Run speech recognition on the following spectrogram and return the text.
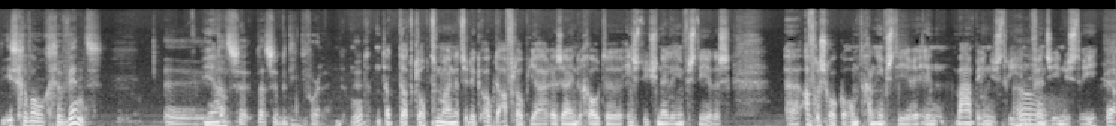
die is gewoon gewend uh, ja. dat, ze, dat ze bediend worden. Huh? Dat, dat klopt, maar natuurlijk ook de afgelopen jaren zijn de grote institutionele investeerders uh, afgeschrokken om te gaan investeren in wapenindustrie, oh. in defensieindustrie. Ja.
